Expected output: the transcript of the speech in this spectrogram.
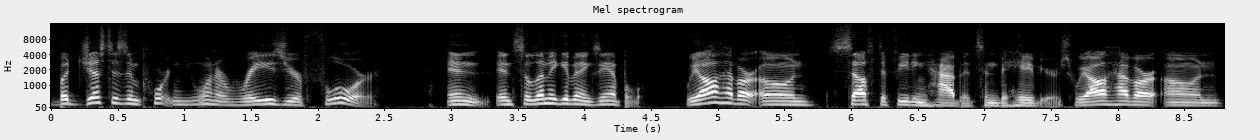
but just as important, you want to raise your floor. And and so let me give an example. We all have our own self-defeating habits and behaviors. We all have our own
